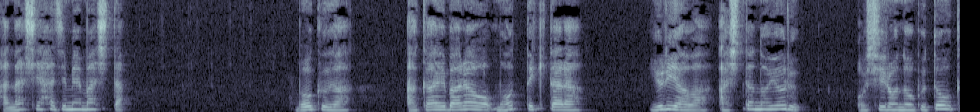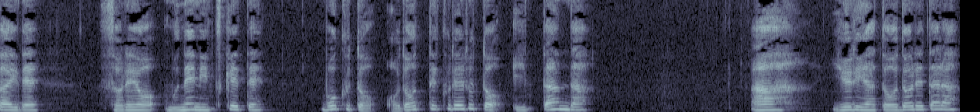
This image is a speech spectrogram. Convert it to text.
話し始めました。僕が赤いバラを持ってきたらユリアは明日の夜お城の舞踏会でそれを胸につけて僕と踊ってくれると言ったんだ。ああユリアと踊れたら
